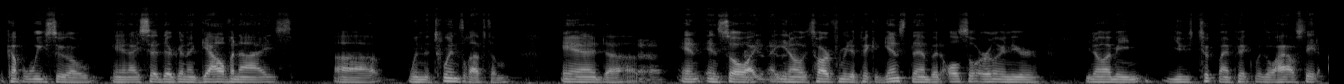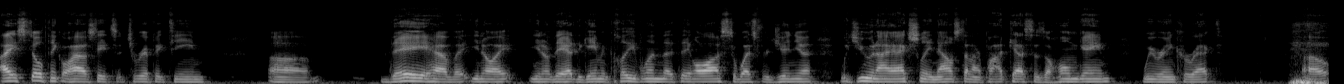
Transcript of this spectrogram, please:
a couple weeks ago, and I said they're going to galvanize uh, when the Twins left them, and uh, uh-huh. and and so I, I, you know, it's hard for me to pick against them, but also earlier in the year, you know, I mean, you took my pick with Ohio State. I still think Ohio State's a terrific team. They have a, you know I you know they had the game in Cleveland that they lost to West Virginia, which you and I actually announced on our podcast as a home game. We were incorrect. Uh,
